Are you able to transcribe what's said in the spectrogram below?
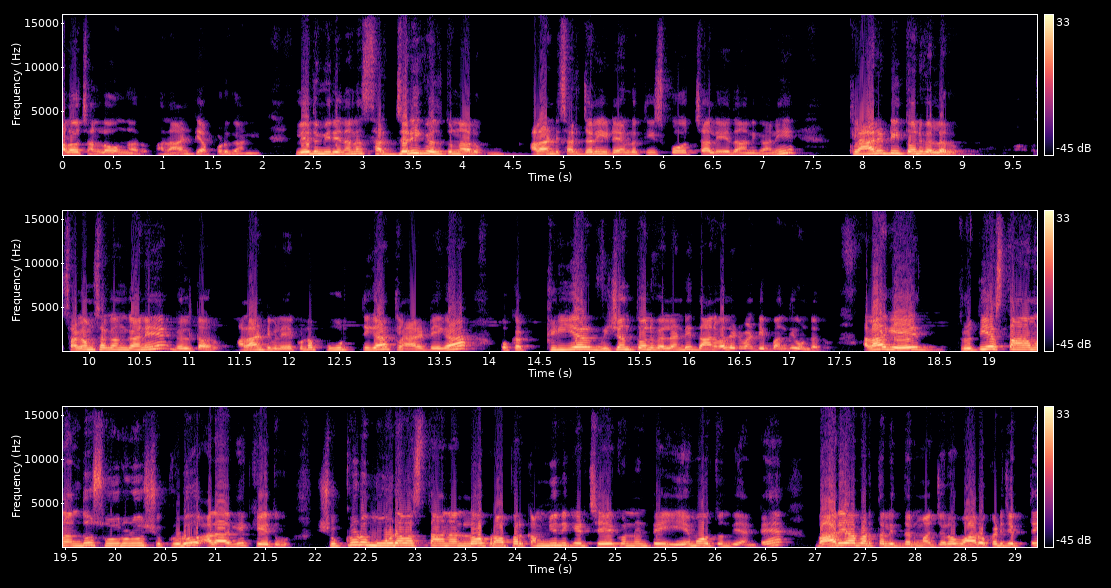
ఆలోచనలో ఉన్నారు. అలాంటి అప్పుడు కానీ లేదు మీరు ఏదైనా సర్జరీకి వెళ్తున్నారు. అలాంటి సర్జరీ ఈ టైంలో తీసుకోవచ్చా లేదా అని కానీ క్లారిటీతోని వెళ్ళరు. సగం సగంగానే వెళ్తారు. అలాంటివి లేకుండా పూర్తిగా క్లారిటీగా ఒక క్లియర్ విజన్తో వెళ్ళండి. దానివల్ల ఎటువంటి ఇబ్బంది ఉండదు. అలాగే తృతీయ స్థానం నందు సూర్యుడు శుక్రుడు అలాగే కేతువు. శుక్రుడు మూడవ స్థానంలో ప్రాపర్ కమ్యూనికేట్ చేయకుండా ఉంటే ఏమవుతుంది అంటే భార్యాభర్తలు ఇద్దరి మధ్యలో వారు ఒకటి చెప్తే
